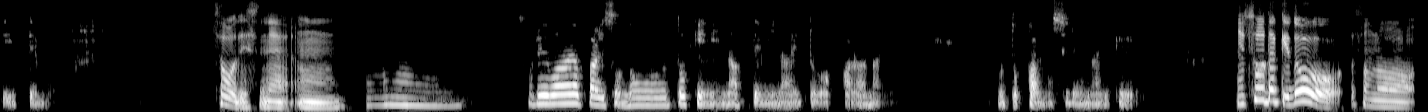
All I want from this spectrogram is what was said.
ていても。そうですね。うん。うんそれはやっぱりその時になってみないとわからないことかもしれないけれど。えそうだけど、その、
